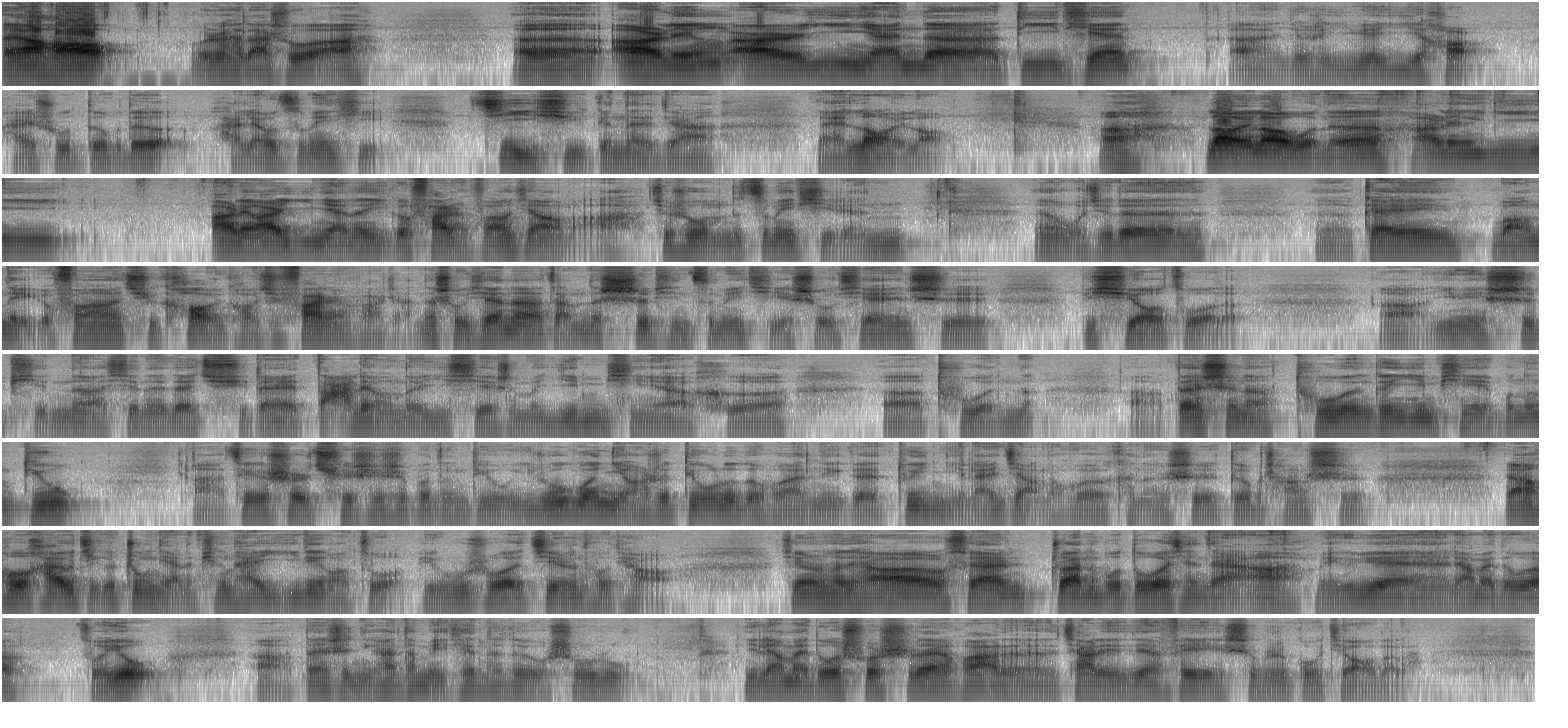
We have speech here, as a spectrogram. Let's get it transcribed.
大家好，我是海大叔啊。呃，二零二一年的第一天啊，就是一月一号，海叔嘚不嘚海聊自媒体继续跟大家来唠一唠啊，唠一唠我呢二零一二零二一年的一个发展方向吧啊，就是我们的自媒体人，嗯，我觉得呃该往哪个方向去靠一靠，去发展发展。那首先呢，咱们的视频自媒体首先是必须要做的。啊，因为视频呢，现在在取代大量的一些什么音频啊和呃图文呢，啊，但是呢，图文跟音频也不能丢，啊，这个事儿确实是不能丢。如果你要是丢了的话，那个对你来讲的话，可能是得不偿失。然后还有几个重点的平台一定要做，比如说今日头条，今日头条虽然赚的不多，现在啊每个月两百多左右啊，但是你看它每天它都有收入。你两百多，说实在话的，家里的电费是不是够交的了？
